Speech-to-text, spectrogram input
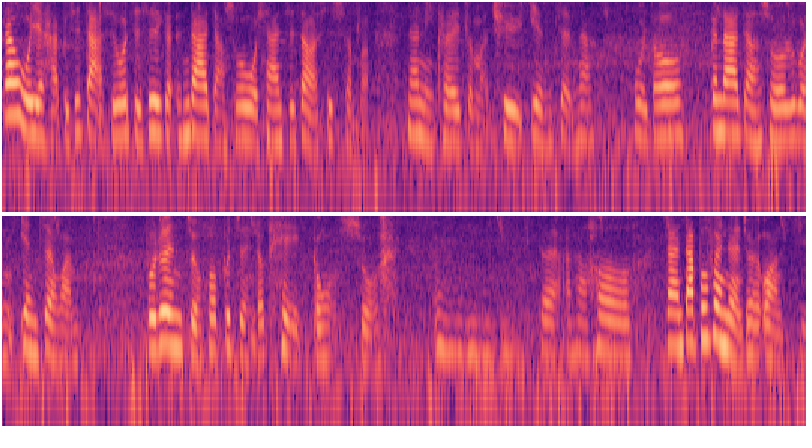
但我也还不是大师，我只是跟大家讲说我现在知道的是什么，那你可以怎么去验证？那我都跟大家讲说，如果你验证完，不论准或不准，你都可以跟我说。嗯嗯嗯嗯。对啊，然后但大部分的人就会忘记。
